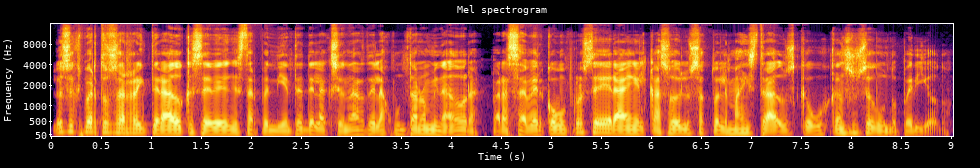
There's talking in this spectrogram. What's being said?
Los expertos han reiterado que se deben estar pendientes del accionar de la Junta Nominadora para saber cómo procederá en el caso de los actuales magistrados que buscan su segundo periodo.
